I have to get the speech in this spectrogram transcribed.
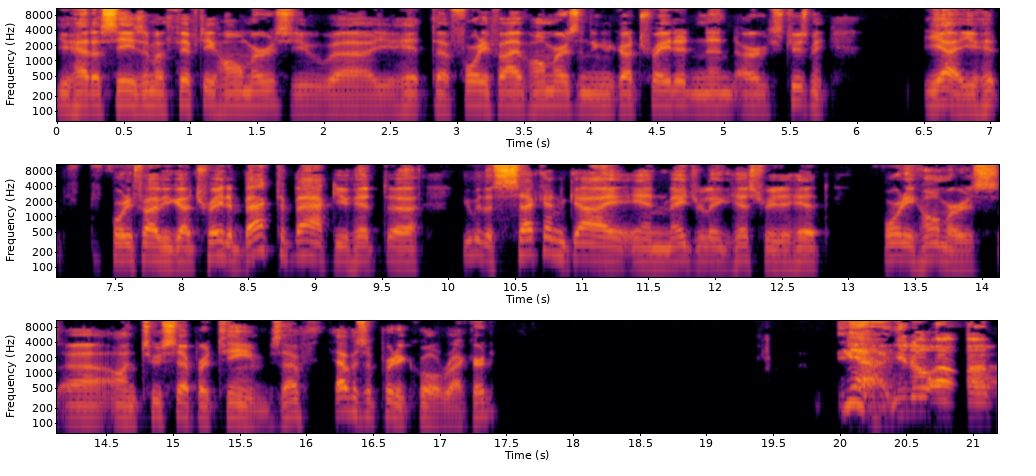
you had a season with 50 homers. You uh, you hit uh, 45 homers, and then you got traded, and then, or excuse me, yeah, you hit 45. You got traded back to back. You hit. Uh, you were the second guy in Major League history to hit 40 homers uh, on two separate teams. That that was a pretty cool record. Yeah, you know, uh,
